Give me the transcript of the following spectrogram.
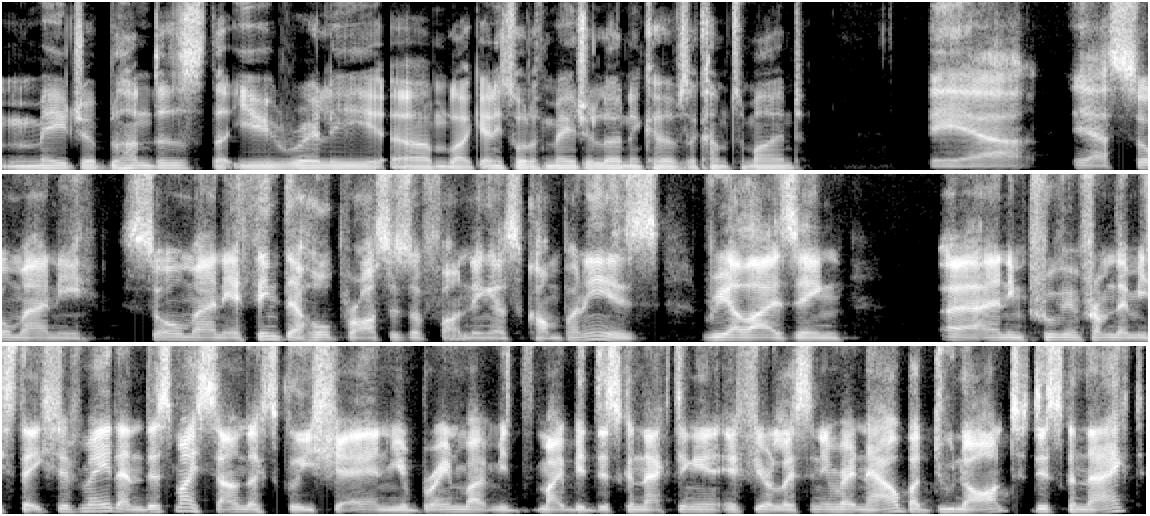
major blunders that you really um, like any sort of major learning curves that come to mind? Yeah, yeah, so many so many. I think the whole process of funding as a company is realizing uh, and improving from the mistakes you've made. And this might sound like cliche, and your brain might be, might be disconnecting if you're listening right now. But do not disconnect.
